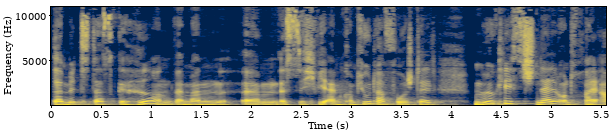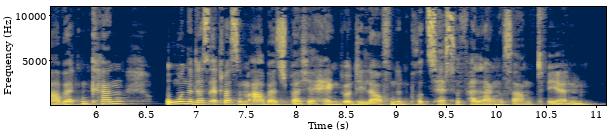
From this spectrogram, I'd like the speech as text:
damit das Gehirn, wenn man ähm, es sich wie ein Computer vorstellt, möglichst schnell und frei arbeiten kann ohne dass etwas im Arbeitsspeicher hängt und die laufenden Prozesse verlangsamt werden. Mhm.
